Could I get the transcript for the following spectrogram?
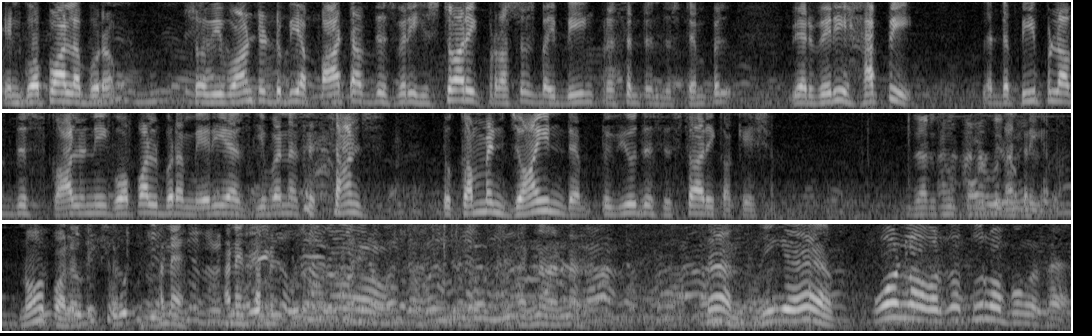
in Gopalapuram. So we wanted to be a part of this very historic process by being present in this temple. We are very happy that the people of this colony, Gopalapuram area, has given us a chance to come and join them to view this historic occasion. There is no politics. நன்றிங்க நோ பாலிடிக்ஸ் அண்ணே அண்ணே தமிழ் அண்ணா அண்ணா சார் நீங்க போன்ல ஒருத்தர் தூரமா போங்க சார்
